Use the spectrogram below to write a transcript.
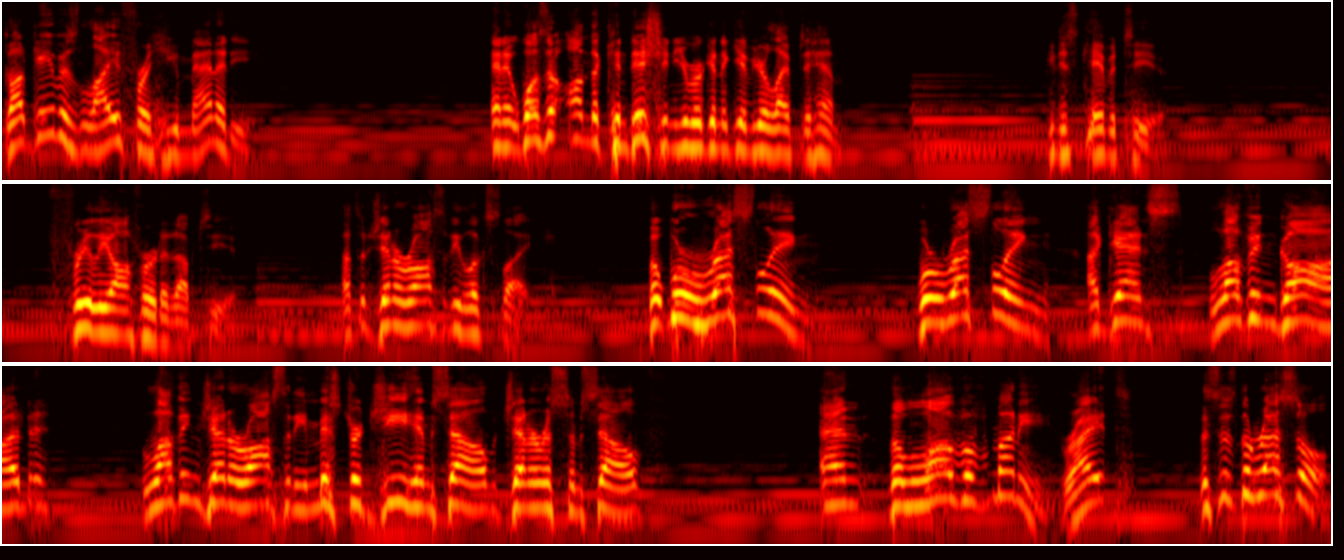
God gave his life for humanity. And it wasn't on the condition you were going to give your life to him. He just gave it to you freely offered it up to you. That's what generosity looks like. But we're wrestling. We're wrestling against loving God, loving generosity, Mr. G himself, generous himself, and the love of money, right? This is the wrestle.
